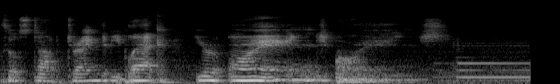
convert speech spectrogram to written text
So stop trying to be black. You're orange, orange.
